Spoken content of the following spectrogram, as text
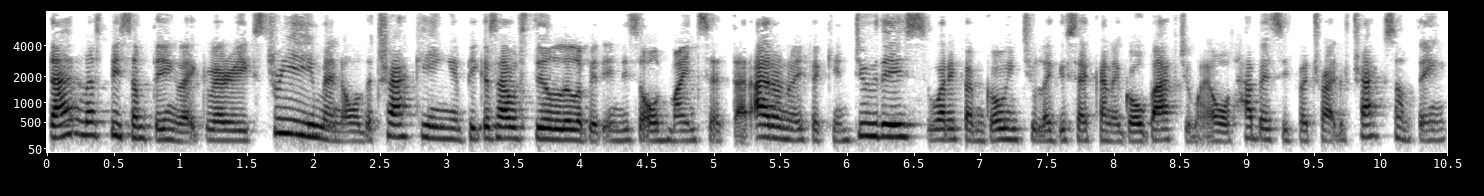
that must be something like very extreme and all the tracking and because i was still a little bit in this old mindset that i don't know if i can do this. What if i'm going to like you said kind of go back to my old habits if i try to track something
